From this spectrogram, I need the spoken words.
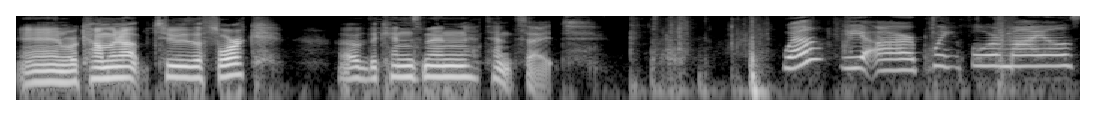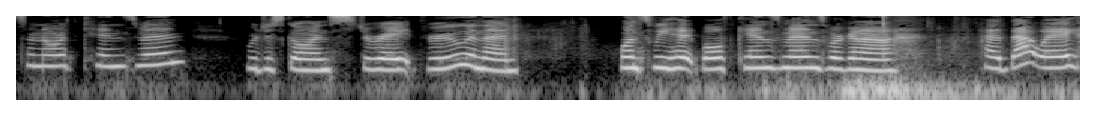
and we're coming up to the fork of the Kinsman tent site. Well, we are 0.4 miles to North Kinsman. We're just going straight through and then once we hit both Kinsmans, we're gonna head that way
